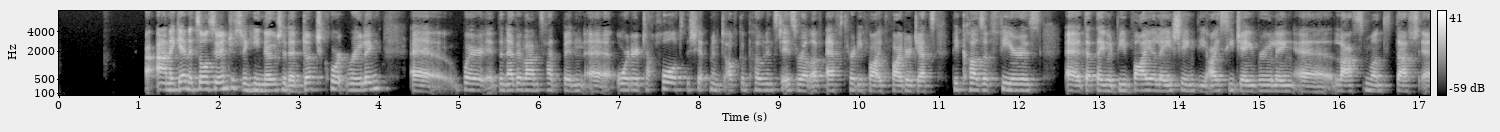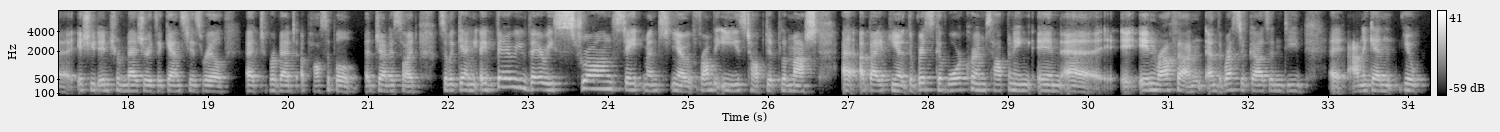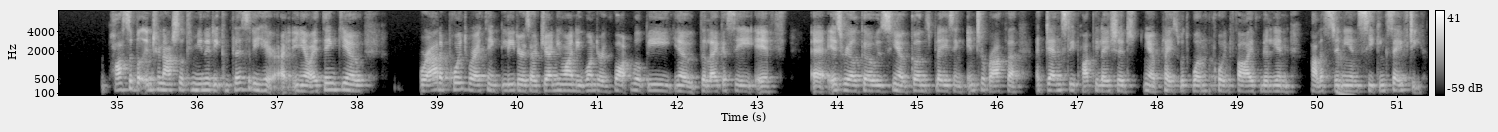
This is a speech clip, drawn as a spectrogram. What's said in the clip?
And again, it's also interesting. He noted a Dutch court ruling uh, where the Netherlands had been uh, ordered to halt the shipment of components to Israel of F 35 fighter jets because of fears uh, that they would be violating the ICJ ruling uh, last month that uh, issued interim measures against Israel uh, to prevent a possible uh, genocide. So again, a very, very strong statement, you know, from the EU's top diplomat about you know the risk of war crimes happening in in Rafah and, and the rest of Gaza, indeed, and again, you know possible international community complicity here. You know, I think you know we're at a point where I think leaders are genuinely wondering what will be, you know, the legacy if uh, Israel goes, you know, guns blazing into Rafah, a densely populated, you know, place with 1.5 million Palestinians mm. seeking safety.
